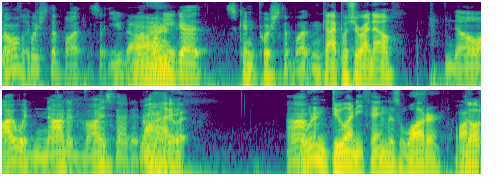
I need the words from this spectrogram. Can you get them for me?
someone push the button. So you, one of you guys can push the button. Can I push it right now? No, I would not advise that at all. Why? Do it. Wouldn't do anything. There's water. Watch. No,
